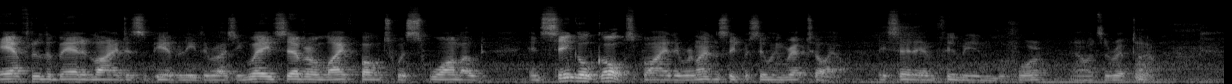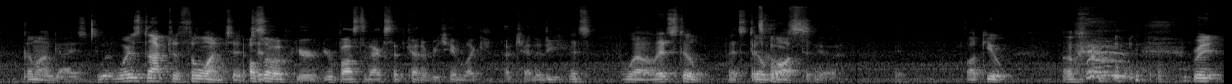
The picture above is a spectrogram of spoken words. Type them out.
After the battered liner disappeared beneath the rushing waves, several lifeboats were swallowed in single gulps by the relentlessly pursuing reptile. They said amphibian before, now it's a reptile. Oh. Come on, guys. Where's Dr. Thorne to, to Also, your your Boston accent kind of became like a Kennedy. It's well, that's still that's still It's close, Boston. Yeah. Fuck you. Re-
